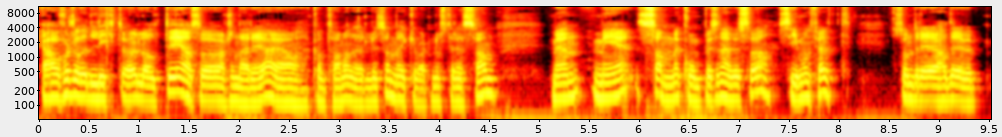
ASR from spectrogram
Jeg har for så vidt likt øl alltid. altså vært sånn der, ja, ja, kan ta meg en øl, liksom. Det har ikke vært noe stress, han. Men med samme kompis jeg nevnte i stad, Simon Felt, som drev, har drevet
